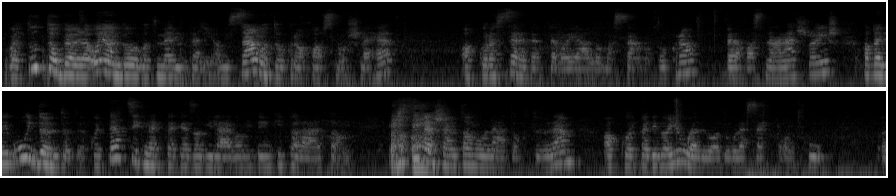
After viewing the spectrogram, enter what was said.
vagy tudtok belőle olyan dolgot meríteni, ami számotokra hasznos lehet, akkor azt szeretettel ajánlom a számotokra, felhasználásra is. Ha pedig úgy döntötök, hogy tetszik nektek ez a világ, amit én kitaláltam, és szívesen tanulnátok tőlem, akkor pedig a jóelőadóleszek.hu ö,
